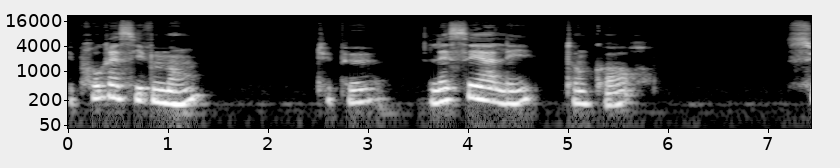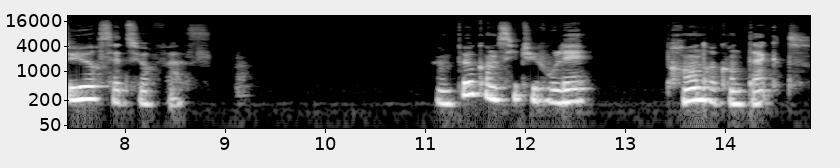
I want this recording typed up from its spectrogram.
Et progressivement, tu peux laisser aller ton corps sur cette surface. Un peu comme si tu voulais prendre contact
